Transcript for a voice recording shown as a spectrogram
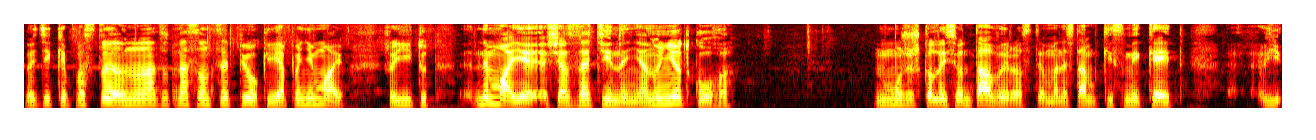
ну тільки постояла, ну вона тут на сонцепьоки, я розумію, що їй тут немає зараз затінення, ну ні від кого. Ну, може колись вон та виросте. В мене ж там кісмі кейт е,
